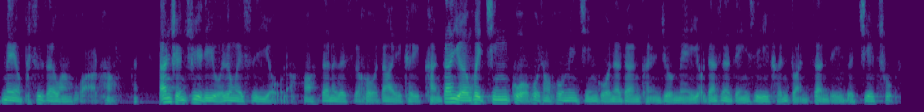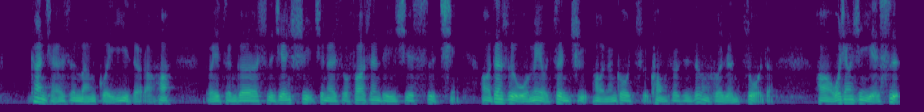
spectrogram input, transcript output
没有，不是在万华了哈。安全距离，我认为是有了哈，在那个时候大家也可以看，但有人会经过或从后面经过，那当然可能就没有。但是呢，等于是一个很短暂的一个接触，看起来是蛮诡异的了哈。因为整个时间序进来所发生的一些事情，哦，但是我没有证据哦，能够指控说是任何人做的。好，我相信也是，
